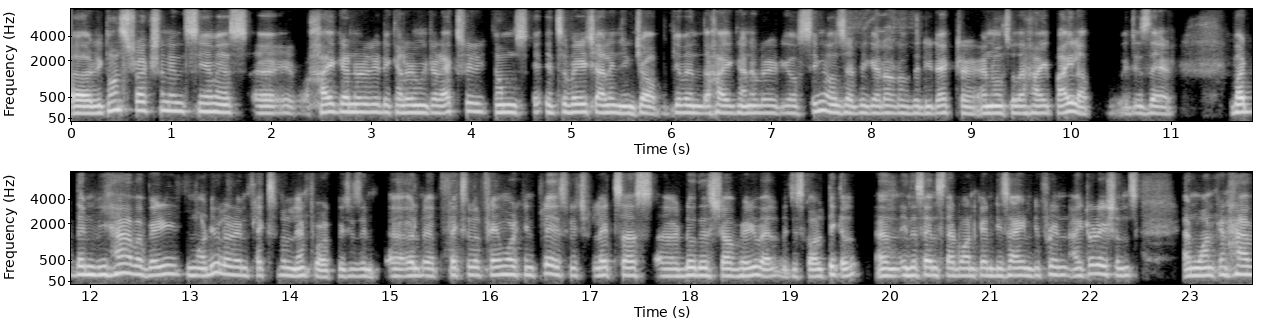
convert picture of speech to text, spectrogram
uh, reconstruction in CMS, uh, high granularity calorimeter actually comes, it's a very challenging job given the high granularity of signals that we get out of the detector and also the high pileup which is there. But then we have a very modular and flexible network, which is in uh, a flexible framework in place, which lets us uh, do this job very well, which is called TICL. And in the sense that one can design different iterations and one can have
